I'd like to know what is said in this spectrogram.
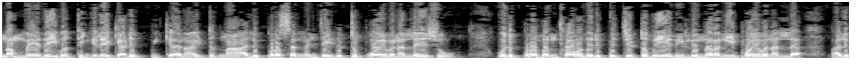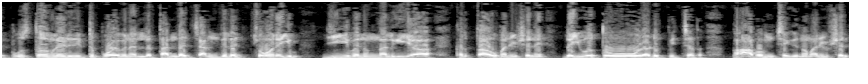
നമ്മെ ദൈവത്തിങ്കിലേക്ക് അടുപ്പിക്കാനായിട്ട് നാല് പ്രസംഗം ചെയ്തിട്ട് പോയവനല്ല യേശു. ഒരു പ്രബന്ധം അവതരിപ്പിച്ചിട്ട് വേദിയിൽ നിന്ന് ഇറങ്ങിപ്പോയവനല്ല നാല് പുസ്തകങ്ങൾ എഴുതിയിട്ട് പോയവനല്ല. തന്റെ ചങ്കിലെ ചോരയും ജീവനും നൽകിയ കർത്താവ് മനുഷ്യനെ ദൈവത്തോട് അടുപ്പിച്ചത്. പാപം ചെയ്യുന്ന മനുഷ്യൻ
